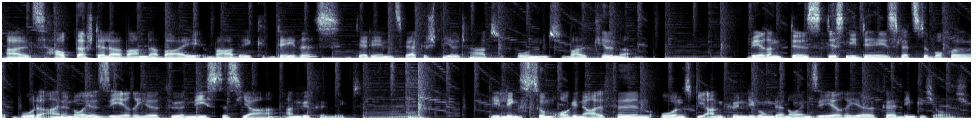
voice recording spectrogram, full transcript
Als Hauptdarsteller waren dabei Warwick Davis, der den Zwerg gespielt hat, und Val Kilmer. Während des Disney Days letzte Woche wurde eine neue Serie für nächstes Jahr angekündigt. Die Links zum Originalfilm und die Ankündigung der neuen Serie verlinke ich euch.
